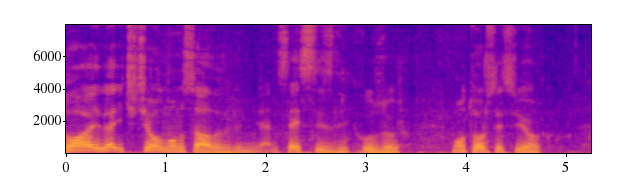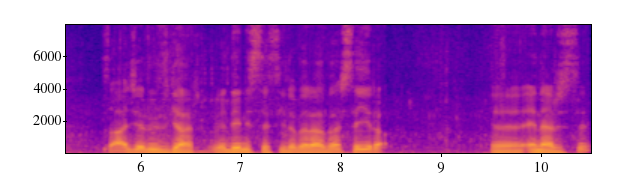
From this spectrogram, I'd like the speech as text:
doğayla iç içe olmamı sağladı benim. Yani sessizlik, huzur, motor sesi yok. Sadece rüzgar ve deniz sesiyle beraber seyir e, enerjisi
